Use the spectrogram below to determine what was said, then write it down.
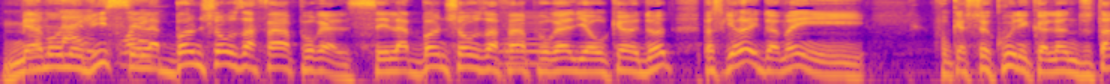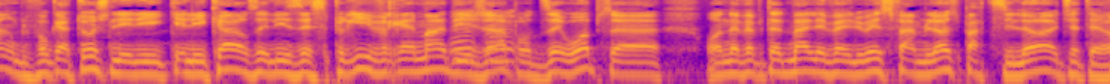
Mais à mon avis, c'est la bonne chose à faire pour elle. C'est la bonne chose à faire mm. pour elle, il n'y a aucun doute. Parce que là, demain, il faut qu'elle secoue les colonnes du temple. Il faut qu'elle touche les, les, les, cœurs et les esprits vraiment des gens pour dire, oups, euh, on avait peut-être mal évalué ce femme-là, ce parti-là, etc.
